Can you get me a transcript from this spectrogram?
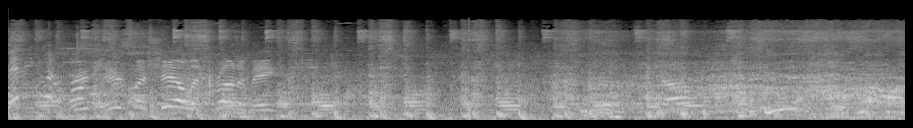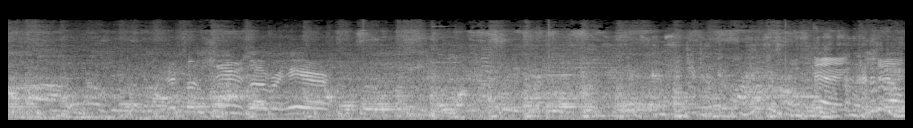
Here- here's Michelle in front of me. There's some shoes over here. Okay, Michelle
